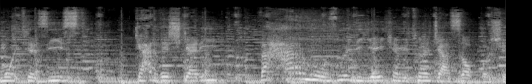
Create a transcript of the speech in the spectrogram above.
محتزیست گردشگری و هر موضوع دیگه‌ای که می‌تونه جذاب باشه.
